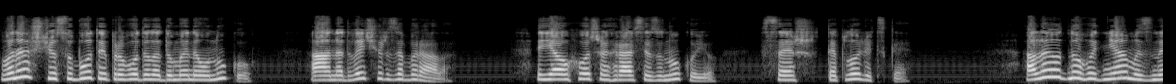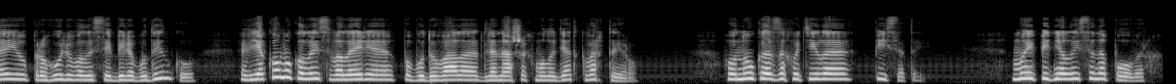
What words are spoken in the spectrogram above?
Вона щосуботи приводила до мене онуку, а надвечір забирала. Я охоче грався з онукою, все ж тепло людське. Але одного дня ми з нею прогулювалися біля будинку, в якому колись Валерія побудувала для наших молодят квартиру. Онука захотіла пісяти. Ми піднялися на поверх.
